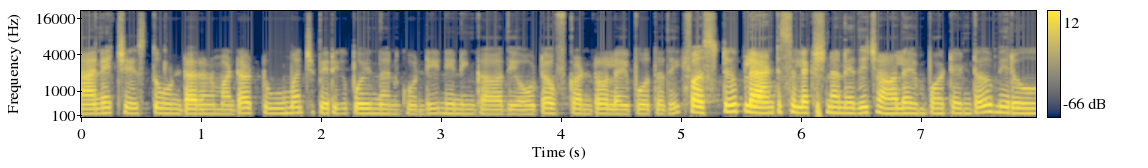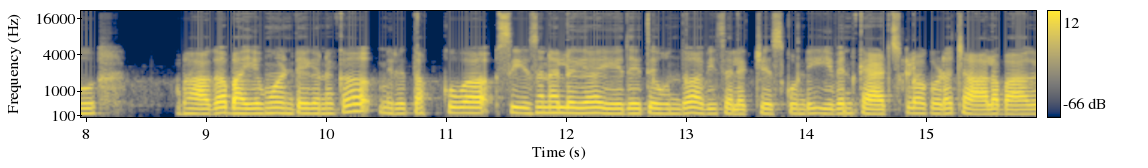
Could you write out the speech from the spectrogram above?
మేనేజ్ చేస్తూ ఉంటానన్నమాట. టూ మచ్ పెరిగిపోయింది అనుకోండి నేను ఇంకా అది అవుట్ ఆఫ్ కంట్రోల్ అయిపోతుంది. ఫస్ట్ ప్లాంట్ సెలెక్షన్ అనేది చాలా ఇంపార్టెంట్. మీరు బాగా భయము అంటే కనుక మీరు తక్కువ సీజనల్గా ఏదైతే ఉందో అవి సెలెక్ట్ చేసుకోండి. ఈవెన్ క్యాట్స్లో కూడా చాలా బాగా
